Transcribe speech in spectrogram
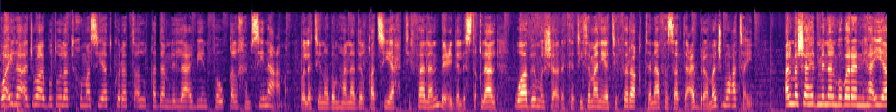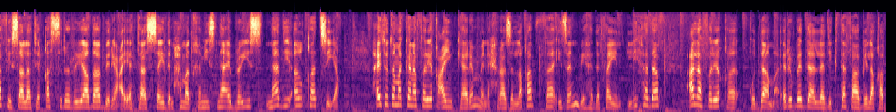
وإلى أجواء بطولة خماسيات كرة القدم للاعبين فوق الخمسين عاما والتي نظمها نادي القادسية احتفالا بعيد الاستقلال وبمشاركة ثمانية فرق تنافست عبر مجموعتين. المشاهد من المباراة النهائية في صالة قصر الرياضة برعاية السيد محمد خميس نائب رئيس نادي القادسية حيث تمكن فريق عين كارم من إحراز اللقب فائزا بهدفين لهدف على فريق قدامى إربد الذي اكتفى بلقب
